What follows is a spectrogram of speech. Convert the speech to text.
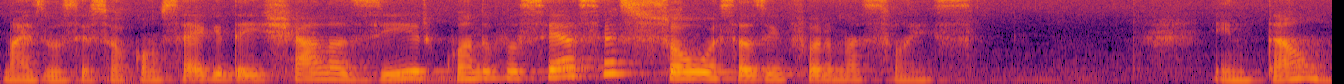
Mas você só consegue deixá-las ir quando você acessou essas informações. Então,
